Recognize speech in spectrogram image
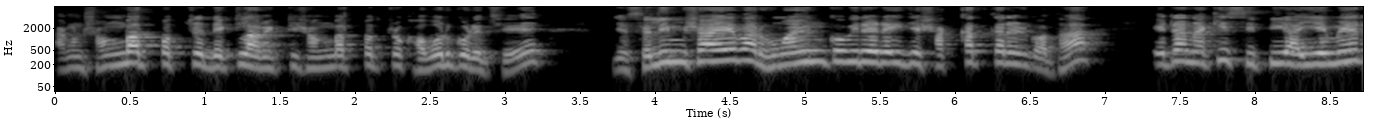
এখন সংবাদপত্রে দেখলাম, একটি সংবাদপত্র খবর করেছে যে সেলিম সাহেব আর হুমায়ুন কবিরের এই যে সাক্ষাৎকারের কথা, এটা নাকি সিপিআইএম এর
